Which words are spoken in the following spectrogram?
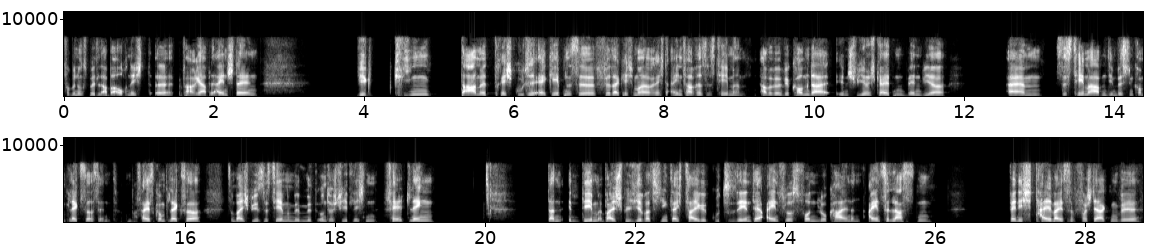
Verbindungsmittel aber auch nicht äh, variabel einstellen. Wir kriegen damit recht gute Ergebnisse für, sage ich mal, recht einfache Systeme. Aber wir kommen da in Schwierigkeiten, wenn wir ähm, Systeme haben, die ein bisschen komplexer sind. Was heißt komplexer? Zum Beispiel Systeme mit, mit unterschiedlichen Feldlängen. Dann in dem Beispiel hier, was ich Ihnen gleich zeige, gut zu sehen, der Einfluss von lokalen Einzellasten. Wenn ich teilweise verstärken will,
